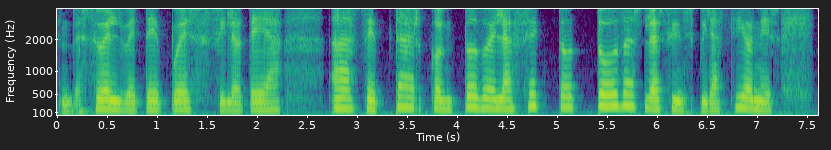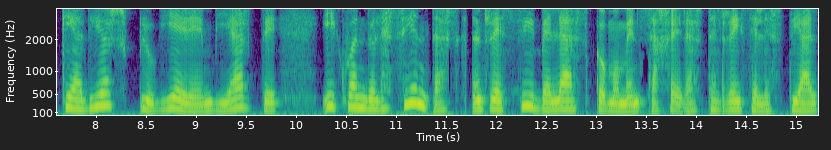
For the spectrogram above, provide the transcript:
Resuélvete, pues, Filotea, a aceptar con todo el afecto todas las inspiraciones que a Dios pluguiere enviarte y cuando las sientas recíbelas como mensajeras del Rey Celestial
